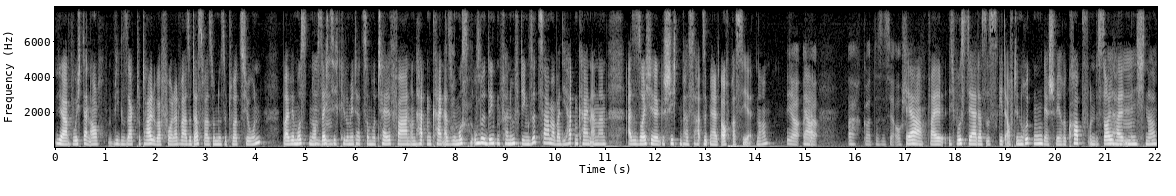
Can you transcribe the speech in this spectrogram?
ja, wo ich dann auch, wie gesagt, total überfordert war. Also das war so eine Situation, weil wir mussten Mhm. noch 60 Kilometer zum Hotel fahren und hatten kein, also wir mussten unbedingt einen vernünftigen Sitz haben, aber die hatten keinen anderen. Also solche Geschichten sind mir halt auch passiert, ne? Ja, Ja. ja, Ach Gott, das ist ja auch schön. Ja, weil ich wusste ja, dass es geht auf den Rücken, der schwere Kopf und es soll halt Mhm. nicht, ne?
